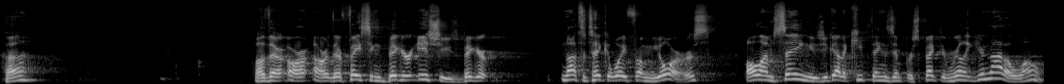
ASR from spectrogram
Huh? Or they're, or, or they're facing bigger issues, bigger, not to take away from yours, all I'm saying is you got to keep things in perspective. Really, you're not alone.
